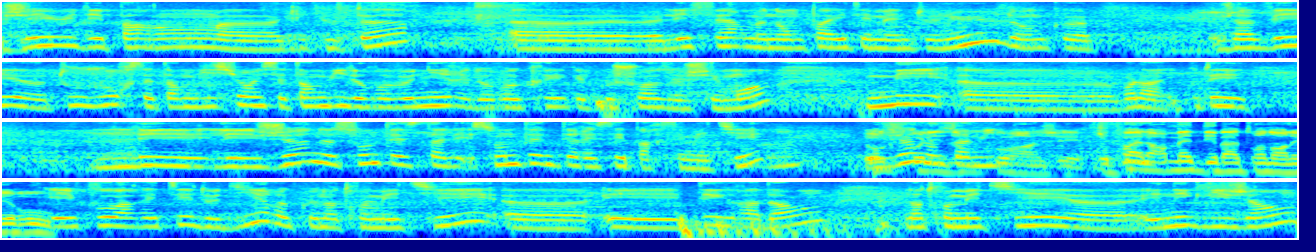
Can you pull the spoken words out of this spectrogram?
j'ai eu des parents agriculteurs. les fermes n'ont pas été maintenues, donc j'avais euh, toujours cette ambition et cette envie de revenir et de recréer quelque chose chez moi. Mais euh, voilà, écoutez, les, jeunes sont, installés, sont intéressés par ces métiers. Donc il faut les encourager. Il ne faut pas leur mettre des bâtons dans les roues. Et il faut arrêter de dire que notre métier euh, est dégradant, notre métier est négligent.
